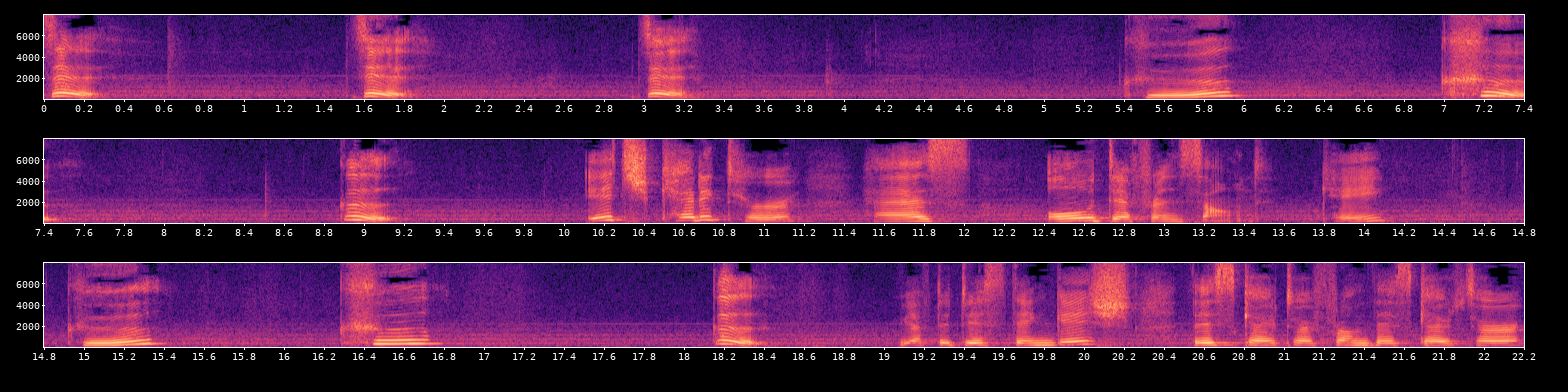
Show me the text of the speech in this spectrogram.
It's 쯔, 쯔, 쯔. 그, 크, 끄. Each character has all different sound. Okay? 그, 크, 끄. You have to distinguish this character from this character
